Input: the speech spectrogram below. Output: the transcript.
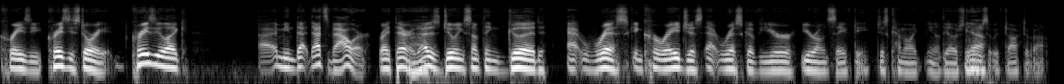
Crazy, crazy story. Crazy. Like, I mean, that that's valor right there. Wow. That is doing something good at risk and courageous at risk of your your own safety. Just kind of like you know the other stories Yeah. that we've talked about.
